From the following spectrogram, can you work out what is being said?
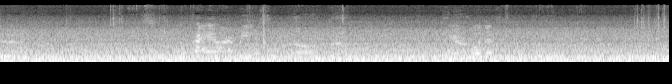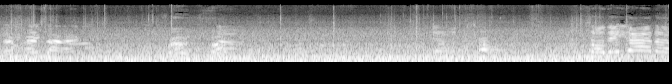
Mm. Okay, Arby's. Oh, no. Here, hold it. Their fries are. Fries, Um, pop. they don't even try one. So they got a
